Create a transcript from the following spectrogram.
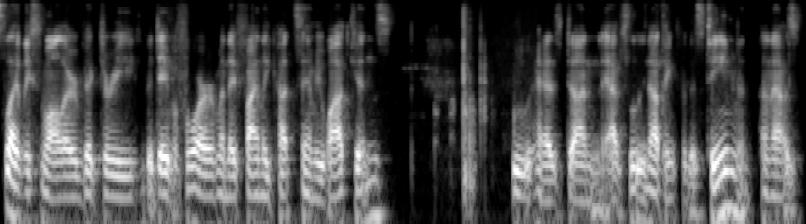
slightly smaller victory the day before when they finally cut Sammy Watkins who has done absolutely nothing for this team, and I was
